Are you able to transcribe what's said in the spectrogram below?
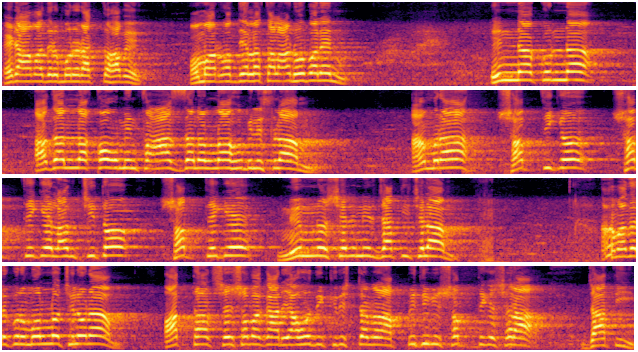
এটা আমাদের মনে রাখতে হবে। ওমর রদ্দাল্লাহ তালাহু বলেন, ইন্না কুন্না আদাল্লা কৌমিন ফাজানাল্লাহু বিল ইসলাম। আমরা সব থেকে সব থেকে লাঞ্ছিত সব থেকে নিম্ন শ্রেণির জাতি ছিলাম। আমাদের কোনো মূল্য ছিল না। অর্থাৎ সে সময়কার ইয়াহুদি খ্রিস্টানরা পৃথিবীর সব থেকে সেরা জাতি।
